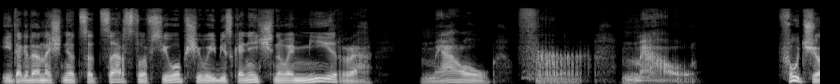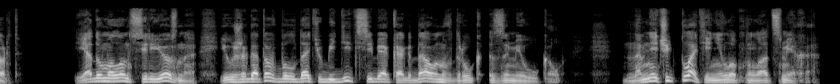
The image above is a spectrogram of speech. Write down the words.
И тогда начнется царство всеобщего и бесконечного мира. Мяу, фрр, мяу. Фу, черт! Я думал, он серьезно, и уже готов был дать убедить себя, когда он вдруг замяукал. На мне чуть платье не лопнуло от смеха.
